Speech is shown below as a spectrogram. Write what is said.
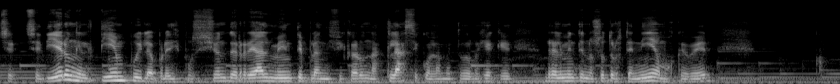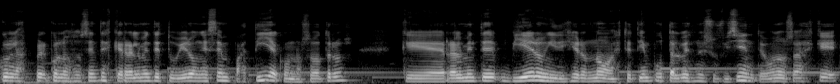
se, dieron el tiempo y la predisposición de realmente planificar una clase con la metodología que realmente nosotros teníamos que ver, con, las, con los docentes que realmente tuvieron esa empatía con nosotros que realmente vieron y dijeron, no, este tiempo tal vez no es suficiente, bueno, sabes que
